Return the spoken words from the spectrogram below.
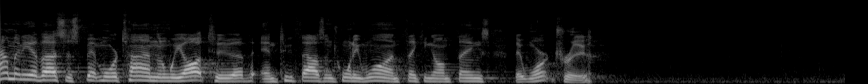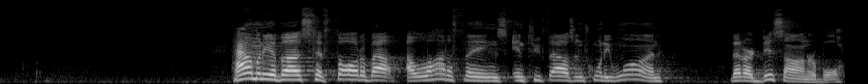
How many of us have spent more time than we ought to have in 2021 thinking on things that weren't true? How many of us have thought about a lot of things in 2021 that are dishonorable?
